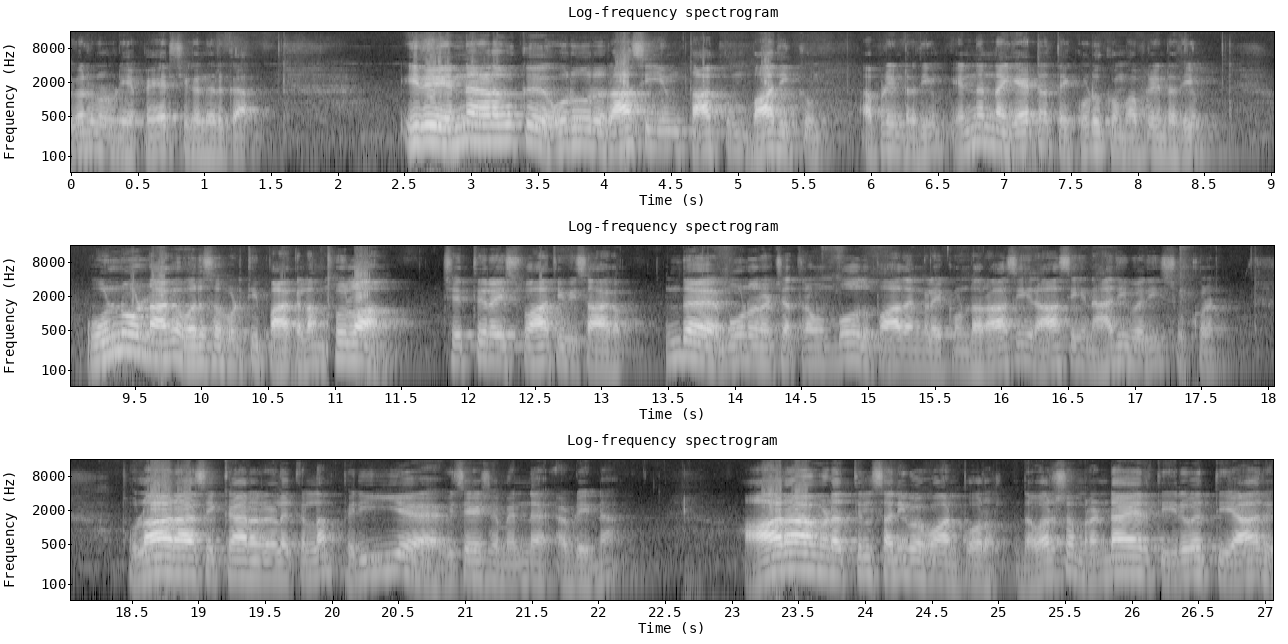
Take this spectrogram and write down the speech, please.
இவர்களுடைய பெயர்ச்சிகள் இருக்கா? இது என்ன அளவுக்கு ஒரு ஒரு ராசியும் தாக்கும் பாதிக்கும் அப்படின்றதையும் என்னென்ன ஏற்றத்தை கொடுக்கும் அப்படின்றதையும் ஒன்று ஒன்றாக வருஷப்படுத்தி பார்க்கலாம். துலாம் சித்திரை சுவாதி விசாகம். இந்த மூணு நட்சத்திரம் ஒம்பது பாதங்களை கொண்ட ராசி ராசியின் அதிபதி சுக்ரன் துலா ராசிக்காரர்களுக்கெல்லாம் பெரிய விசேஷம் என்ன அப்படின்னா ஆறாம் இடத்தில் சனி பகவான் போகிறார் இந்த வருஷம் ரெண்டாயிரத்தி இருபத்தி ஆறு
